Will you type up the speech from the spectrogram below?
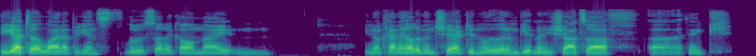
he got to line up against Lewis Suddick all night and you know kind of held him in check. Didn't really let him get many shots off. Uh, I think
